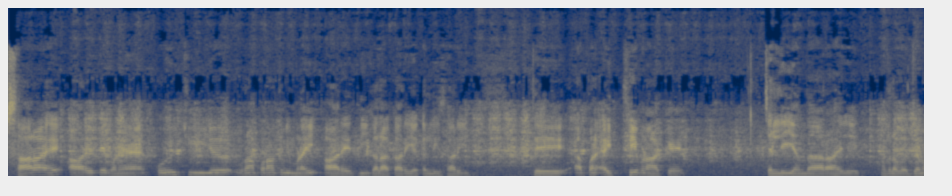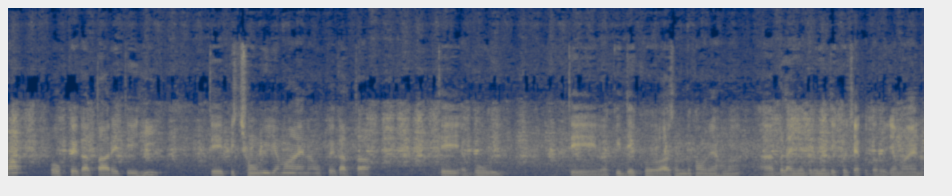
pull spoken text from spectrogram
ਸਾਰਾ ਇਹ ਆਰੇ ਤੇ ਬਣਿਆ ਹੈ। ਕੋਈ ਚੀਜ਼ ਉਰਾਂ ਪਰਾਂ ਤੋਂ ਨਹੀਂ ਬਣਾਈ। ਆਰੇ ਦੀ ਕਲਾਕਾਰੀ ਹੈ ਇਕੱਲੀ ਸਾਰੀ। ਤੇ ਆਪਾਂ ਇੱਥੇ ਬਣਾ ਕੇ ਚੱਲੀ ਜਾਂਦਾ ਆ ਰਿਹਾ ਜੀ ਮਤਲਬ ਜਮਾ ਓਕੇ ਕਰਤਾ ਆਰੇ ਤੇ ਹੀ। ਤੇ ਪਿੱਛੋਂ ਵੀ ਜਮਾ ਐਨ ਓਕੇ ਕਰਤਾ। ਤੇ ਅੱਗੋਂ ਵੀ। ਤੇ ਬਾਕੀ ਦੇਖੋ ਆ ਤੁਹਾਨੂੰ ਦਿਖਾਉਂਦੇ ਹਾਂ ਹੁਣ। ਆਹ ਗਲਾਈਆਂ ਗਲੀਆਂ ਦੇਖੋ ਚੈੱਕ ਕਰੋ ਜਮਾ ਐਨ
